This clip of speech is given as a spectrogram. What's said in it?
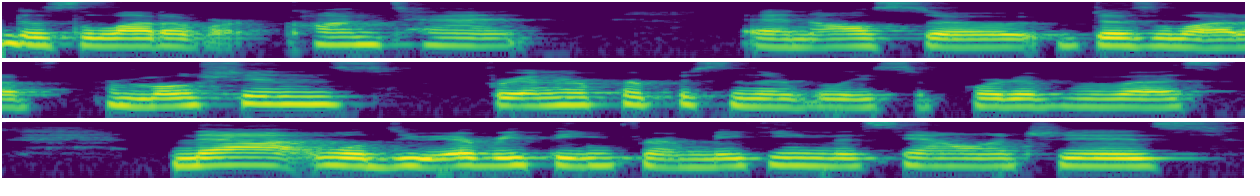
does a lot of our content and also does a lot of promotions for In Her Purpose and they're really supportive of us nat will do everything from making the sandwiches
